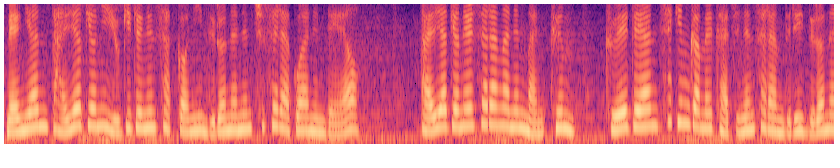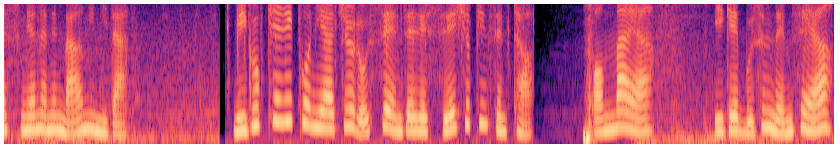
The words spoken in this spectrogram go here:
매년 반려견이 유기되는 사건이 늘어나는 추세라고 하는데요. 반려견을 사랑하는 만큼 그에 대한 책임감을 가지는 사람들이 늘어났으면 하는 마음입니다. 미국 캘리포니아주 로스앤젤레스의 쇼핑센터. 엄마야, 이게 무슨 냄새야?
